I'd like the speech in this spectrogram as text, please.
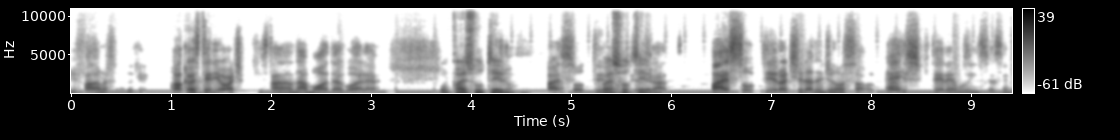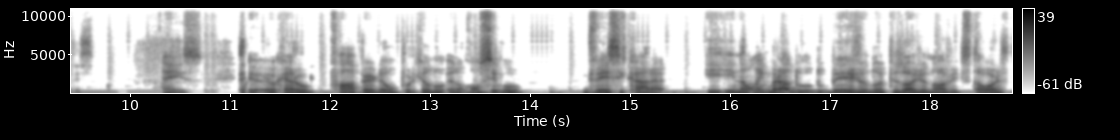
Me fala, Marcelo, do quê? Qual que é o estereótipo que está na moda agora? O pai solteiro. Pai solteiro. Pai solteiro. exato. Pai solteiro atirando em dinossauro. É isso que teremos em 65. É isso. Eu, eu quero falar perdão, porque eu não, eu não consigo ver esse cara e, e não lembrar do, do beijo no episódio 9 de Star Wars.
